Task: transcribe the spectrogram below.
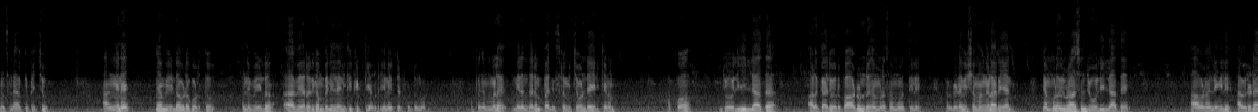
മനസ്സിലാക്കിപ്പിച്ചു. അങ്ങനെ ഞാൻ വീണ്ടും അവിടെ കൊടുത്തു. എന്നെ വീണ്ടും ആ വേറൊരു കമ്പനിയിൽ എനിക്ക് കിട്ടി അവിടെ യുണൈറ്റഡ് ഫുഡ് എന്ന് പറഞ്ഞു. അപ്പോൾ നമ്മൾ നിരന്തരം പരിശ്രമിച്ചുകൊണ്ടേ ഇരിക്കണം അപ്പോൾ ജോലിയില്ലാത്ത ആൾക്കാർ ഒരുപാടുണ്ട് നമ്മുടെ സമൂഹത്തിൽ അവരുടെ വിഷമങ്ങൾ അറിയാൻ നമ്മൾ ഒരു പ്രാവശ്യം ഇല്ലാതെ ആവണം. അല്ലെങ്കിൽ അവരുടെ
